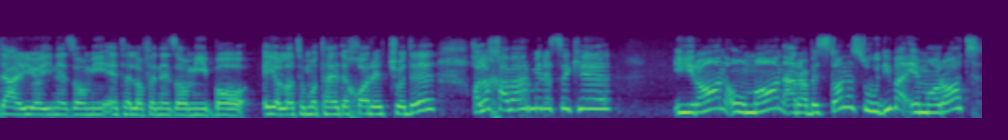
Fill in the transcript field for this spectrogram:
دریایی نظامی اطلاف نظامی با ایالات متحده خارج شده. حالا خبر می‌رسه که ایران، عمان، عربستان سعودی و امارات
